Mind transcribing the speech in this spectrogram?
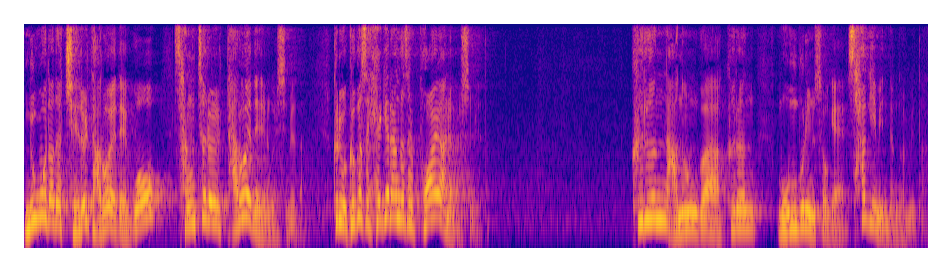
누구보다도 죄를 다뤄야 되고 상처를 다뤄야 되는 것입니다. 그리고 그것을 해결한 것을 보아야 하는 것입니다. 그런 나눔과 그런 몸부림 속에 사귐이 있는 겁니다.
